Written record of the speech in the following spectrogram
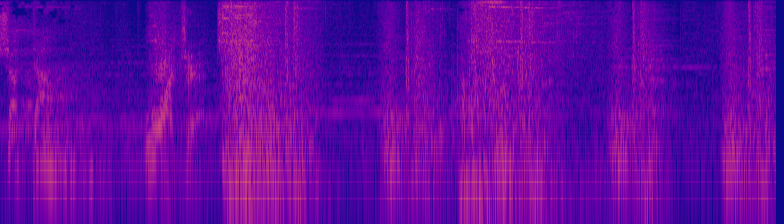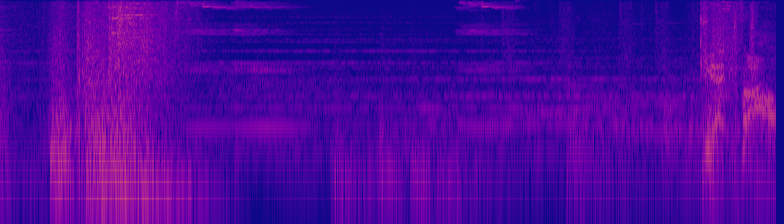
Shut down. Watch it! Get foul!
